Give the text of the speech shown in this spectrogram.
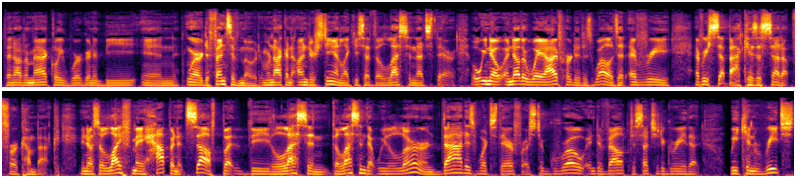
then automatically we're going to be in we're a defensive mode and we're not going to understand, like you said, the lesson that's there. Well, you know, another way I've heard it as well is that every every setback is a setup for a comeback. You know, so life may happen itself, but the lesson, the lesson that we learn, that is what's there for us to grow and develop to such a degree that we can reach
